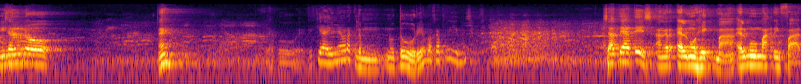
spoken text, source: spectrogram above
Sing seru. Eh? Ya kowe. Iki kiyaine ora gelem nuturi apa kapriye Mas? Hati-hati angger ilmu hikmah, ilmu makrifat.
